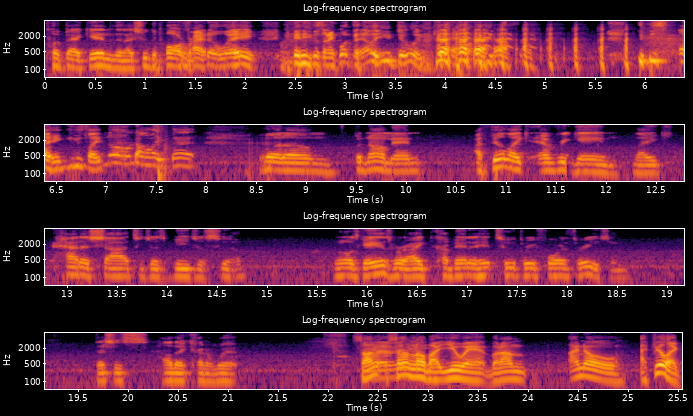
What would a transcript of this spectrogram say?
put back in, and then I shoot the ball right away, and he was like, "What the hell are you doing?" he's like, he's like, "No, not like that." But um, but no, man, I feel like every game like had a shot to just be just you know one of those games where I come in and hit two, three, four threes, and that's just how that kind of went. So I, Do you don't, so I don't know about you, Ant, but I'm. I know. I feel like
